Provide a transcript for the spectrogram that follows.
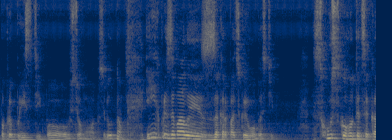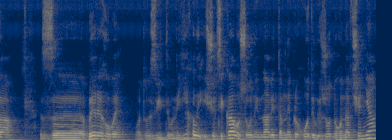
по прописці, по всьому абсолютно, і їх призивали з Закарпатської області, з Хустського ТЦК, з Берегове. От звідти вони їхали. І що цікаво, що вони навіть там не проходили жодного навчання.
